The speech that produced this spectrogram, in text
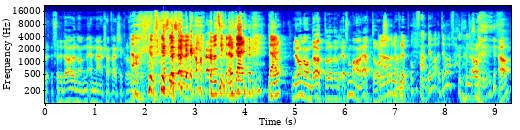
för, för det dör väl någon, en människa per sekund. Ja, precis. Det var, man sitter där. där, Nu, där. nu har någon dött och då, då, jag tror man har rätt då också. Ja, och då kollar upp. Åh fan, det var, det var fan en ja,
